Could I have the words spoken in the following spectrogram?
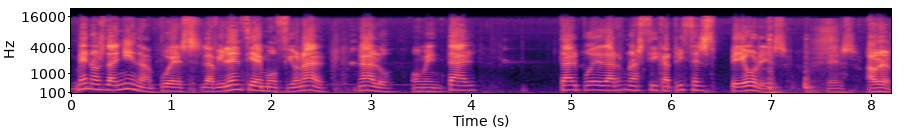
menos dañina, pues la violencia emocional, nalo, o mental, tal puede dar unas cicatrices peores. Es- A ver,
